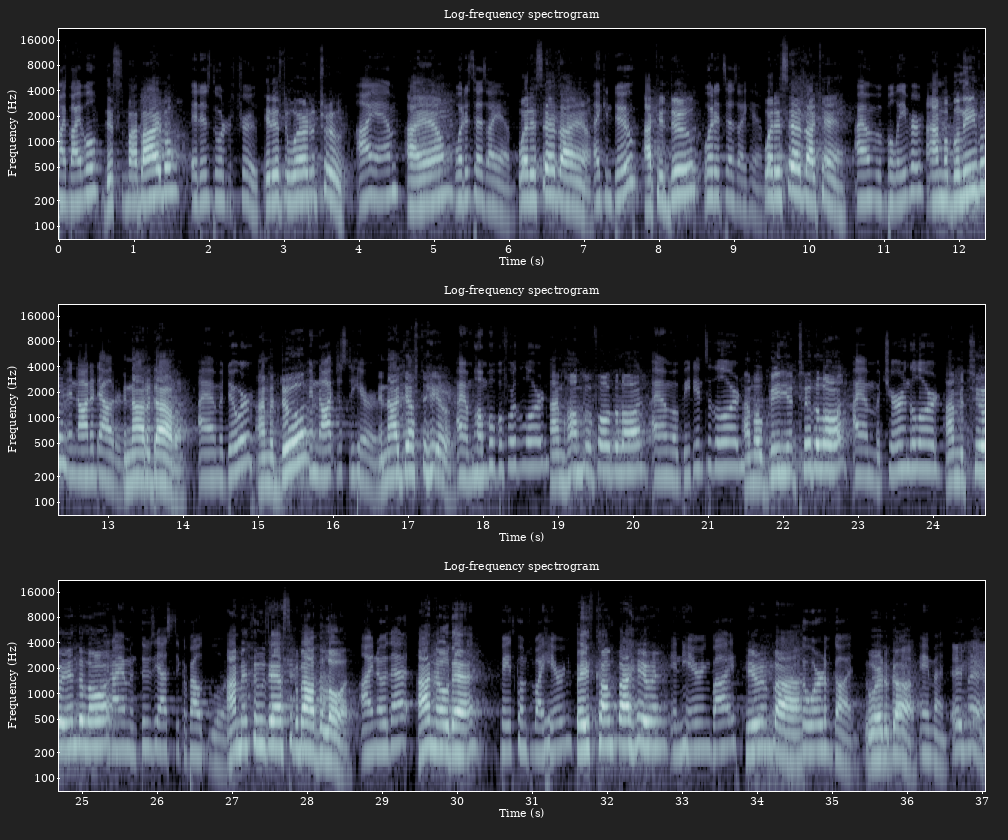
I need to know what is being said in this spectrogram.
my Bible. This is my Bible. It is the word of truth. It is the word of truth. I am I am what it says I am. what it says I am. I can do I can do what it says I can. what it says I can. I am a believer I'm a believer and not a doubter. and not a doubter. I am a doer I'm a doer and not just a hearer. and not just a hearer. I am humble before the Lord. I'm humble before the Lord. I am obedient to the Lord. I'm obedient to the Lord. I am mature in the Lord. I'm mature in the Lord. And I am enthusiastic about the Lord. I'm enthusiastic about the Lord. I know that I know that faith comes by hearing, faith comes by hearing, and hearing by hearing by the word of God. the word of God. Amen. Amen.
